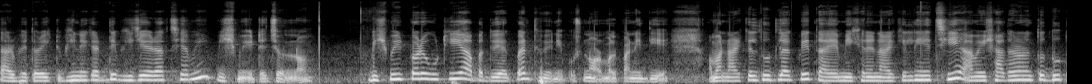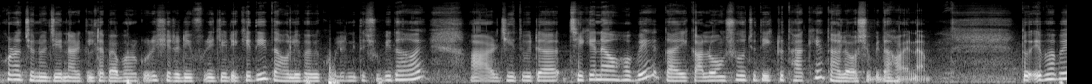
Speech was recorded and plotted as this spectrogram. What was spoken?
তার ভেতরে একটু ভিনেগার দিয়ে ভিজিয়ে রাখছি আমি বিশ মিনিটের জন্য। বিশ মিনিট পরে উঠিয়ে আবার দু একবার ধুয়ে নিব নর্মাল পানি দিয়ে। আমার নারকেল দুধ লাগবে, তাই আমি এখানে নারকেল নিয়েছি। আমি সাধারণত দুধ করার জন্য যে নারকেলটা ব্যবহার করি সেটা ডিপ ফ্রিজে রেখে দিই, তাহলে এভাবে খুলে নিতে সুবিধা হয়। আর যেহেতু এটা ছেঁকে নেওয়া হবে, তাই কালো অংশ যদি একটু থাকে তাহলে অসুবিধা হয় না। তো এভাবে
